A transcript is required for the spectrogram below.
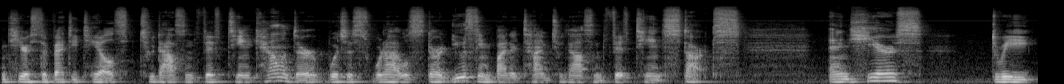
And here's the VeggieTales 2015 calendar, which is what I will start using by the time 2015 starts. And here's three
